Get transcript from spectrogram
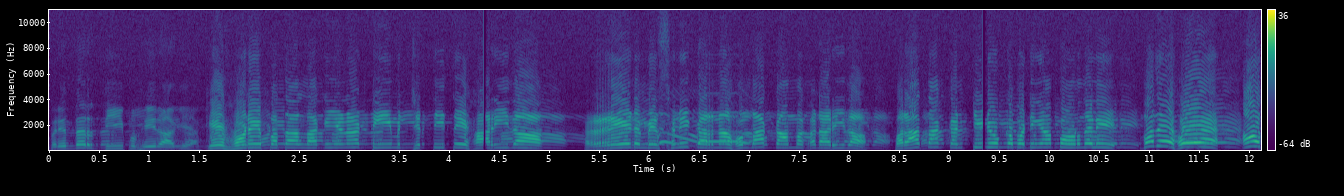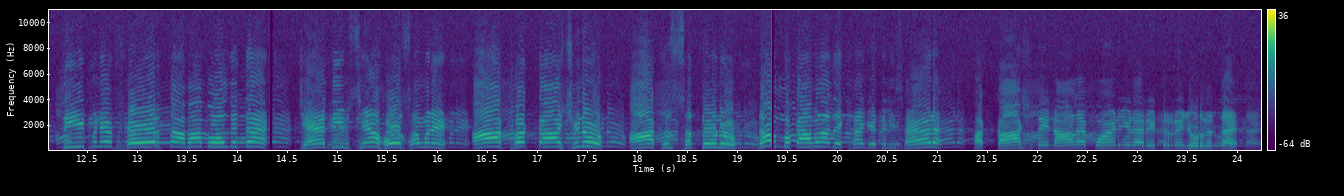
ਵਰਿੰਦਰ, ਦੀਪ ਫੇਰ ਆ ਗਿਆ। ਕਿ ਹੁਣੇ ਪਤਾ ਲੱਗ ਜਾਣਾ, ਟੀਮ ਜਿੱਤੀ ਤੇ ਹਾਰੀ ਦਾ। ਰੇਡ ਮਿਸ ਨਹੀਂ ਕਰਨਾ ਹੁੰਦਾ ਕੰਮ ਖਿਡਾਰੀ ਦਾ ਪਰ ਆ ਤਾਂ ਕੰਟੀਨਿਊ ਕਬੱਡੀਆਂ ਪਾਉਣ ਦੇ ਲਈ ਵਧੇ ਹੋਏ ਆ। ਦੀਪ ਨੇ ਫੇਰ ਧਾਵਾ ਬੋਲ ਦਿੱਤਾ। ਜੈਦੀਪ ਸਿੰਘ ਹੋ ਸਾਹਮਣੇ ਆਖ ਆਕਾਸ਼ ਨੂੰ ਆਖ ਸੱਤੂ ਨੂੰ। ਤਾਂ ਮੁਕਾਬਲਾ ਦੇਖਾਂਗੇ ਇਧਰਲੀ ਸਾਈਡ ਆਕਾਸ਼ ਦੇ ਨਾਲ ਹੈ ਪੁਆਇੰਟ ਜਿਹੜਾ ਰੇਡਰ ਨੇ ਜੋੜ ਦਿੱਤਾ ਹੈ।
